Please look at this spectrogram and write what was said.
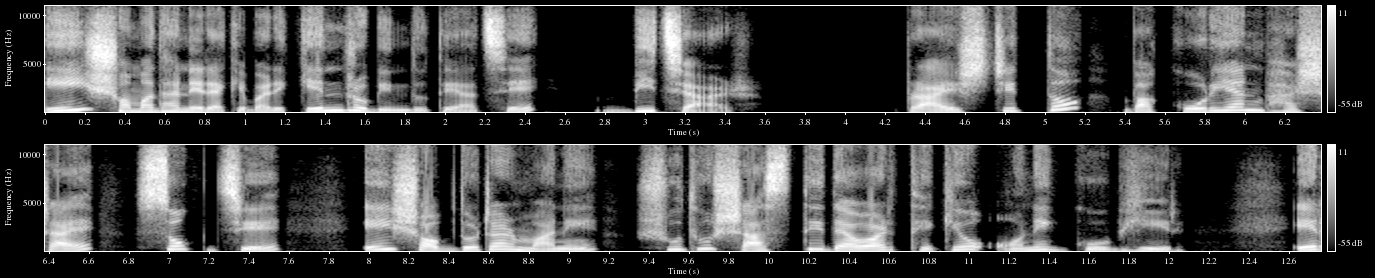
এই সমাধানের একেবারে কেন্দ্রবিন্দুতে আছে বিচার। প্রায়শ্চিত্ত বা কোরিয়ান ভাষায় সোকজে এই শব্দটার মানে শুধু শাস্তি দেওয়ার থেকেও অনেক গভীর। এর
